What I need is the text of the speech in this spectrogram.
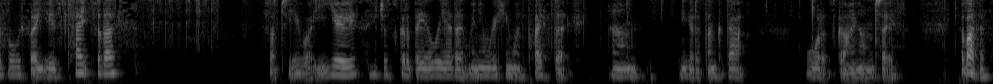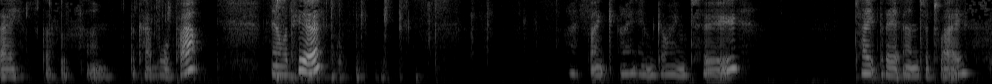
Have also used tape for this. It's up to you what you use. You just got to be aware that when you're working with plastic, um, you got to think about what it's going on to. But like I say, this is um, the cardboard part. Now with here, I think I am going to tape that into place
